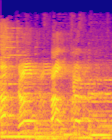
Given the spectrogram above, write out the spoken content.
Captain Falcon.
